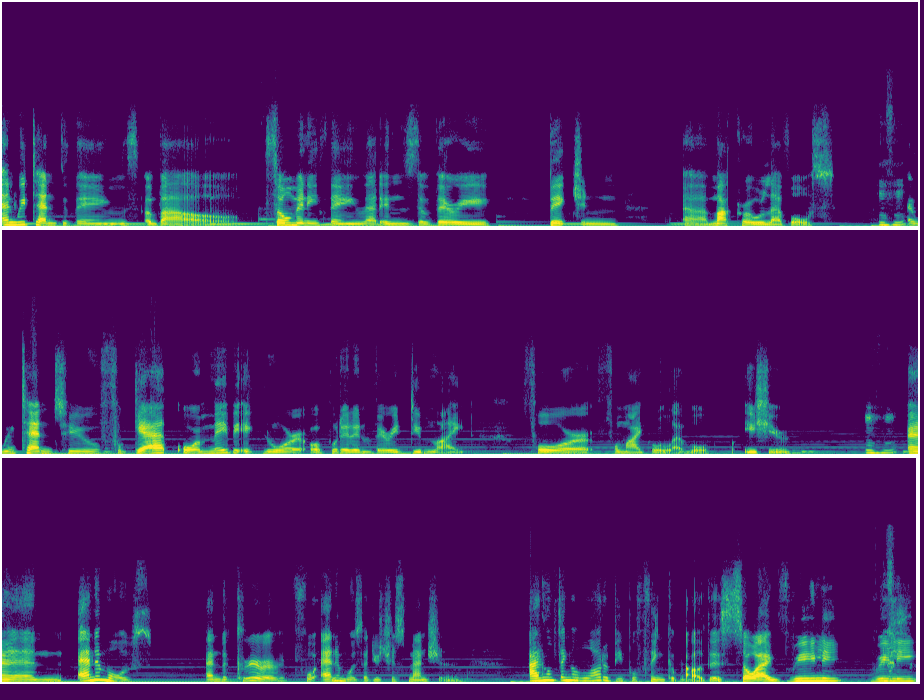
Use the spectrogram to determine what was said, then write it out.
and we tend to think about so many things that in the very big and uh, macro levels, Mhm. and we tend to forget or maybe ignore or put it in very dim light for for micro level issue. Mhm. and animals and the career for animals that you just mentioned i don't think a lot of people think about this. So i really really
